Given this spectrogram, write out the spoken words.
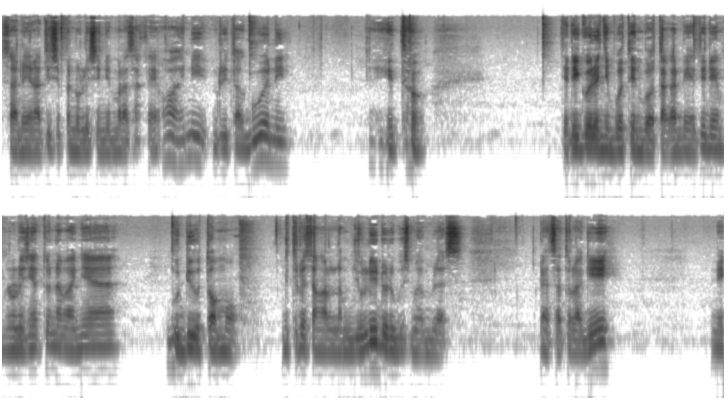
seandainya nanti si penulis ini merasa kayak, oh ini berita gue nih, gitu. Jadi gue udah nyebutin bahwa tagar itu yang penulisnya tuh namanya Budi Utomo. Ditulis tanggal 6 Juli 2019. Dan satu lagi, ini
